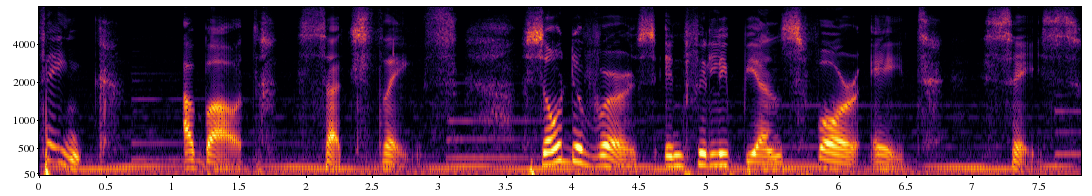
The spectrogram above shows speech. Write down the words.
think about such things. So the verse in Philippians 4 8 says,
